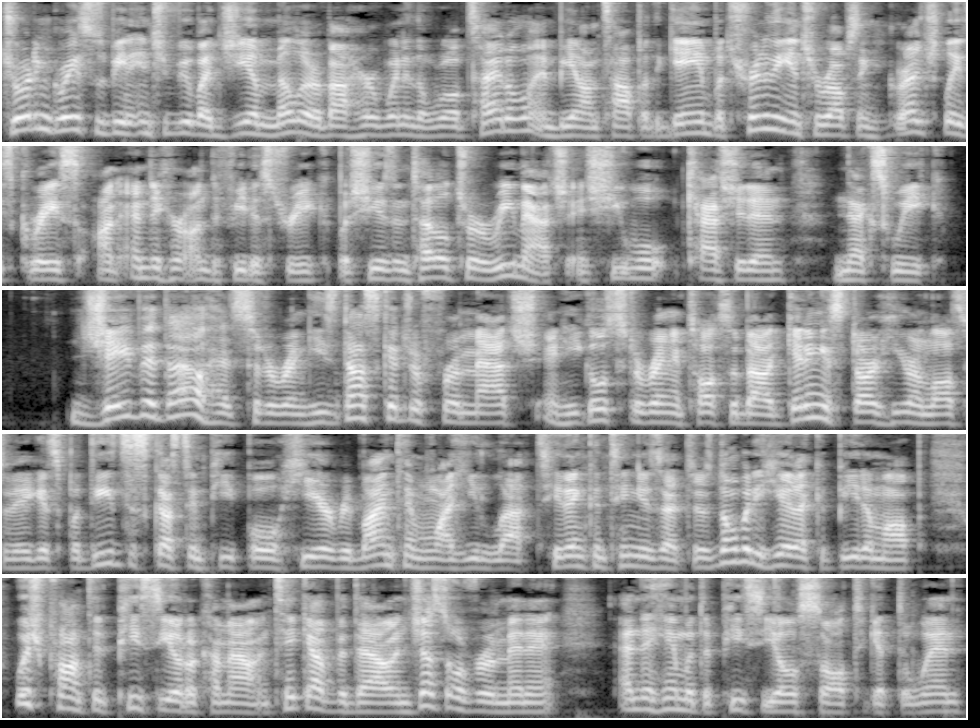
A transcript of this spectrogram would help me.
Jordynne Grace was being interviewed by Gia Miller about her winning the world title and being on top of the game, but Trinity interrupts and congratulates Grace on ending her undefeated streak, but she is entitled to a rematch and she will cash it in next week. Jai Vidal heads to the ring. He's not scheduled for a match, and he goes to the ring and talks about getting a start here in Las Vegas, but these disgusting people here remind him why he left. He then continues that there's nobody here that could beat him up, which prompted PCO to come out and take out Vidal in just over a minute, ending him with the PCO assault to get the win.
